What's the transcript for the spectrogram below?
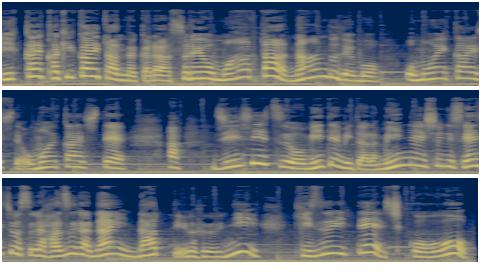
一回書き換えたんだからそれをまた何度でも思い返して思い返してあ事実を見てみたらみんな一緒に成長するはずがないんだっていうふうに気づいて思考を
